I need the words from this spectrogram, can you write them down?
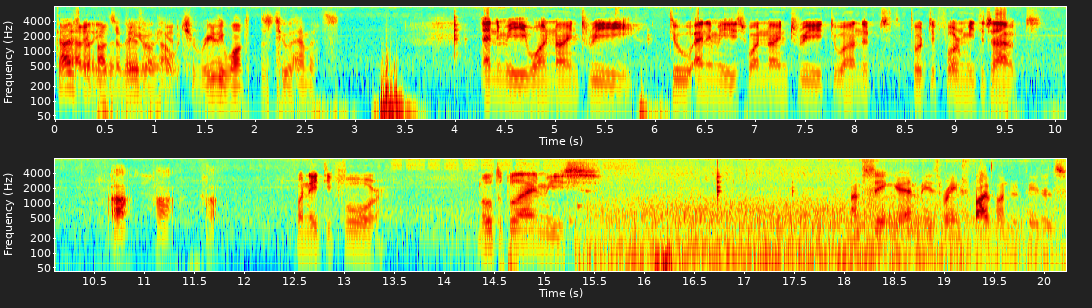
Guy's The not even are bigger lasering now. out. What you really wanted is two HEMTTs. Enemy 193. Two enemies 193. 234 meters out. Ah, ah, ah. 184. Multiple enemies. I'm seeing enemies range 500 meters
